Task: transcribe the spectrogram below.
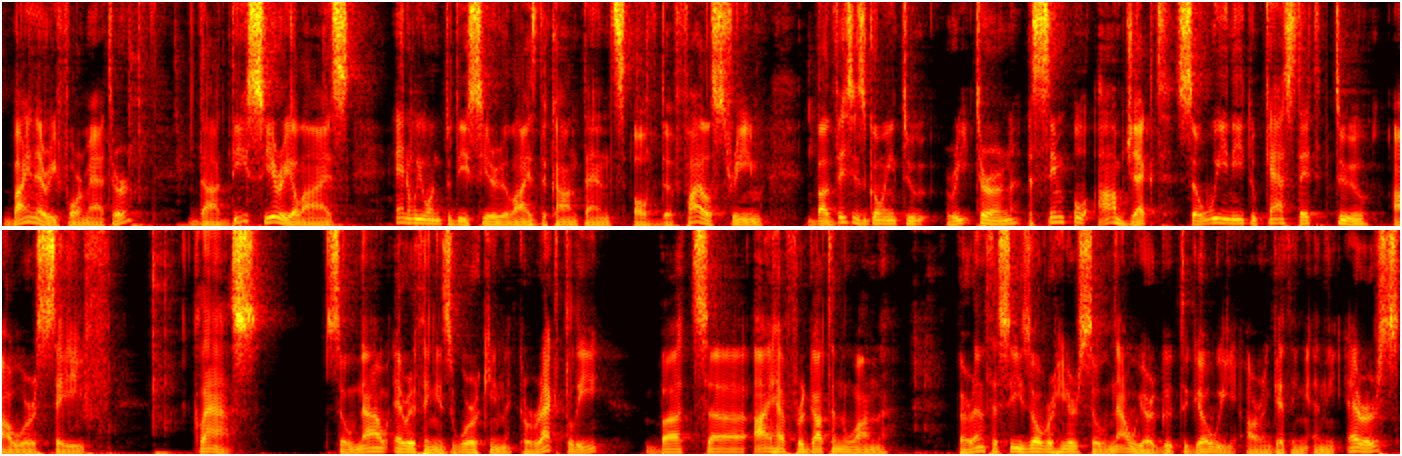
binary formatter dot deserialize and we want to deserialize the contents of the file stream but this is going to return a simple object so we need to cast it to our save class so now everything is working correctly but uh, I have forgotten one parentheses over here, so now we are good to go. We aren't getting any errors.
